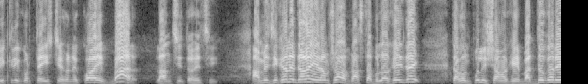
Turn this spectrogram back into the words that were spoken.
বিক্রি করতে স্টেশনে কয়েকবার লাঞ্ছিত হয়েছি। আমি যেখানে দাঁড়াই এরকম সব রাস্তা ব্লক হয়ে যায়। তখন পুলিশ আমাকে বাধ্য করে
